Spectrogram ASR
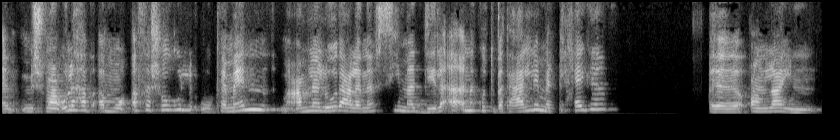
مش معقولة هبقى موقفة شغل وكمان عاملة لود على نفسي مادي. لأ أنا كنت بتعلم الحاجة آه، اونلاين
